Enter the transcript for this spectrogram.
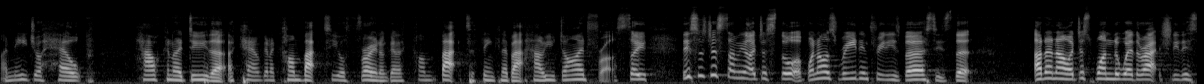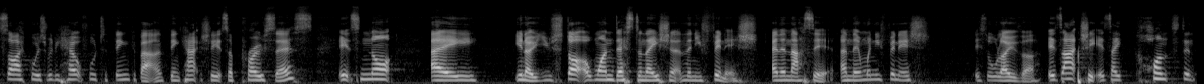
I need your help. How can I do that? Okay, I'm going to come back to your throne. I'm going to come back to thinking about how you died for us. So this was just something I just thought of when I was reading through these verses that I don't know, I just wonder whether actually this cycle is really helpful to think about and think actually it's a process. It's not a, you know, you start at one destination and then you finish and then that's it. And then when you finish, it's all over. It's actually, it's a constant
